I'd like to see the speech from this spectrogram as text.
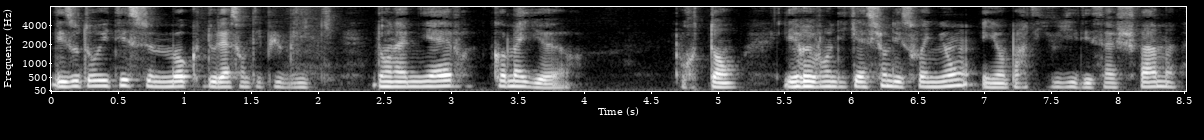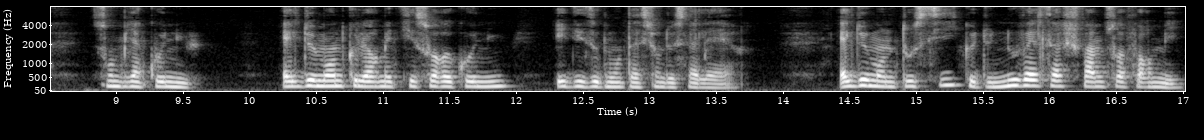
les autorités se moquent de la santé publique, dans la Nièvre comme ailleurs. Pourtant, les revendications des soignants, et en particulier des sages-femmes, sont bien connues. Elles demandent que leur métier soit reconnu et des augmentations de salaire. Elles demandent aussi que de nouvelles sages-femmes soient formées.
